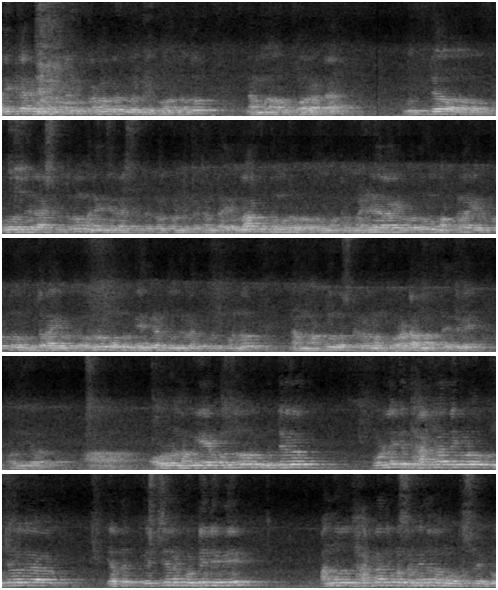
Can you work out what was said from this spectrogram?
ಅಧಿಕಾರಿಗಳ ಮೇಲೆ ನೀವು ಕ್ರಮ ಕೈಗೊಳ್ಳಬೇಕು ಅನ್ನೋದು ನಮ್ಮ ಹೋರಾಟ. ಉದ್ಯೋಗ ಗೃಹ ನಿರಾಶ್ರಿತರು, ಮನೆ ನಿರಾಶ್ರಿತರು ಕಳ್ಕೊಂಡಿರ್ತಕ್ಕಂಥ ಎಲ್ಲ ಕುಟುಂಬದವರು ಮಕ್ಕಳು ಮಹಿಳೆಯರಾಗಿರ್ಬೋದು, ಮಕ್ಕಳಾಗಿರ್ಬೋದು, ವೃದ್ಧರಾಗಿರ್ಬೋದು, ಎಲ್ಲರೂ ಒಂದು ಮೇಲ್ಗಡೆ ಮುಂದೆ ಕೂತ್ಕೊಂಡು ನಮ್ಮ ಮಕ್ಕಳಿಗೋಸ್ಕರ ನಾವು ಹೋರಾಟ ಮಾಡ್ತಾ ಇದ್ದೀವಿ. ಅವ್ರಿಗೆ ಅವರು ನಮಗೆ ಒಂದು ಉದ್ಯೋಗ ಕೊಡ್ಲಿಕ್ಕೆ ದಾಖಲಾತಿಗಳು, ಉದ್ಯೋಗ ಎದಕ್ಕೆ ಎಷ್ಟು ಜನ ಕೊಟ್ಟಿದ್ದೀವಿ ಅನ್ನೋದು ದಾಖಲಾತಿಗಳ ಸಮೇತ ನಮ್ಗೆ ಒಪ್ಪಿಸ್ಬೇಕು.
